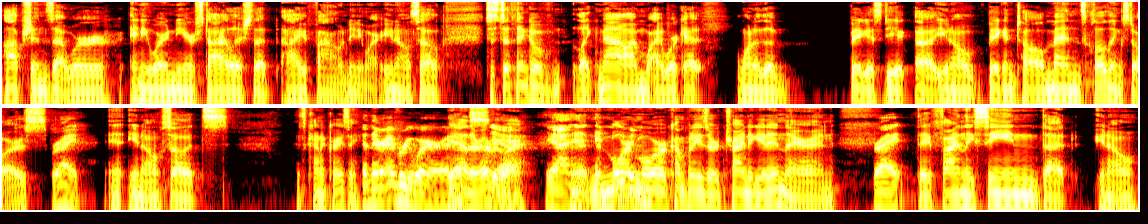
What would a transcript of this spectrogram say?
options that were anywhere near stylish that I found anywhere, you know. So just to think of like now I'm I work at one of the biggest uh, you know, big and tall men's clothing stores, right. you know, so it's it's kind of crazy. And they're everywhere. and Yeah, they're everywhere. Yeah, yeah. And, and more and even- more companies are trying to get in there and Right, they've finally seen that, you know,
